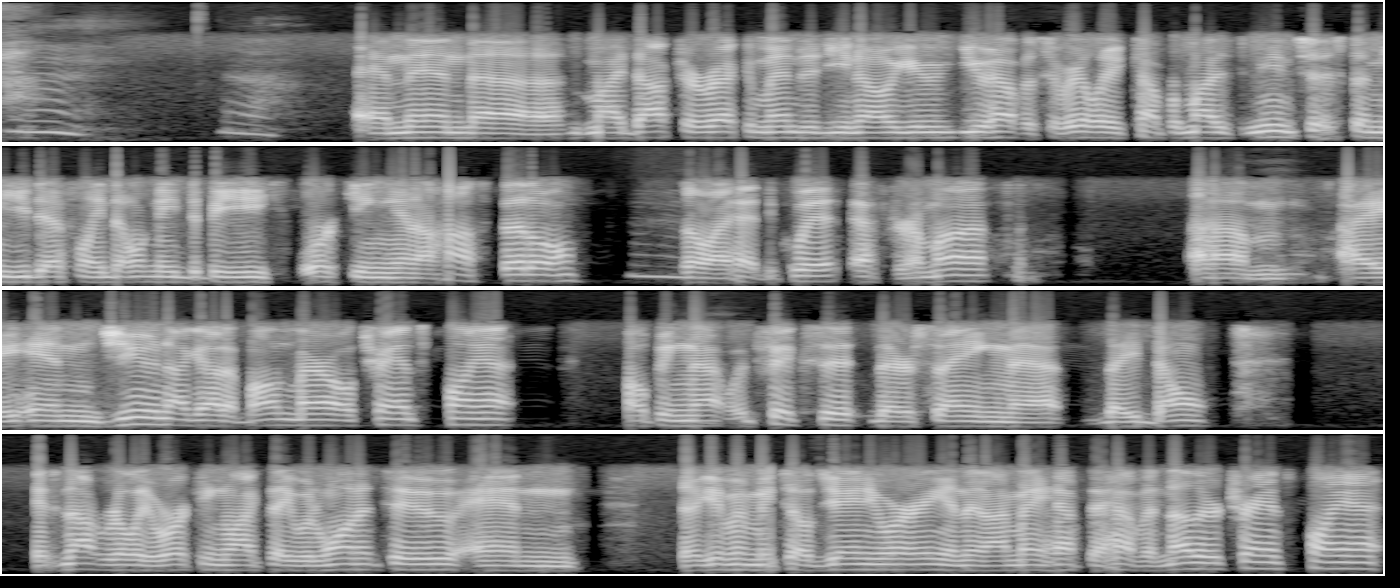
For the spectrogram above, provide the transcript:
Wow. Oh. And then uh, my doctor recommended, you know, you you have a severely compromised immune system. You definitely don't need to be working in a hospital. Mm-hmm. So I had to quit after a month. Um, I in June I got a bone marrow transplant hoping that would fix it. They're saying that they don't, it's not really working like they would want it to. And they're giving me till January, and then I may have to have another transplant.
